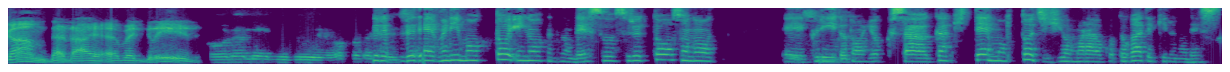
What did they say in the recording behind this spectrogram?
come, that I have agreed. グルデーバにもっと祈るのです。そうすると、その、えーグリード、貪欲さが来て、もっと慈悲をもらうことができるのです。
